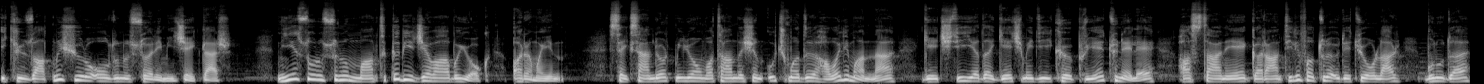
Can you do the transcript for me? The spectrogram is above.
260 euro olduğunu söylemeyecekler. Niye sorusunun mantıklı bir cevabı yok. Aramayın. 84 milyon vatandaşın uçmadığı havalimanına, geçtiği ya da geçmediği köprüye, tünele, hastaneye garantili fatura ödetiyorlar. Bunu da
